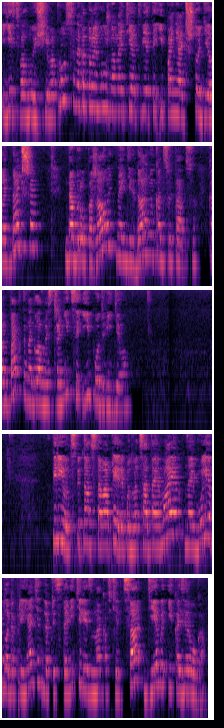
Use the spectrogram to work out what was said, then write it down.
есть волнующие вопросы, на которые нужно найти ответы и понять, что делать дальше, добро пожаловать на индивидуальную консультацию. Контакты на главной странице и под видео. Период с 15 апреля по 20 мая наиболее благоприятен для представителей знаков Тельца, Девы и Козерога.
